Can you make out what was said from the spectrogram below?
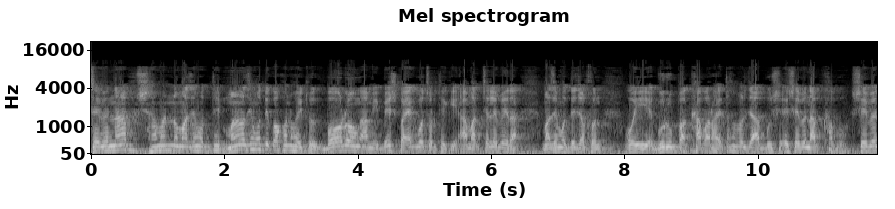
সেভেন আপ সামান্য মাঝে মধ্যে মাঝে মধ্যে কখন হয়তো, বরং আমি বেশ কয়েক বছর থেকে আমার ছেলেমেয়েরা মাঝে মধ্যে যখন ওই গুরু পাক খাবার হয়, তখন বল যে, আব্বু সেভেন আপ খাব। সেভেন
